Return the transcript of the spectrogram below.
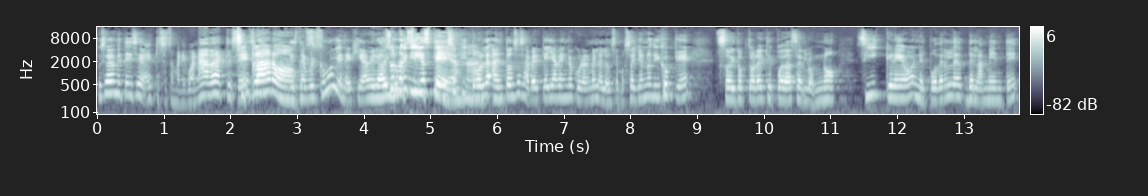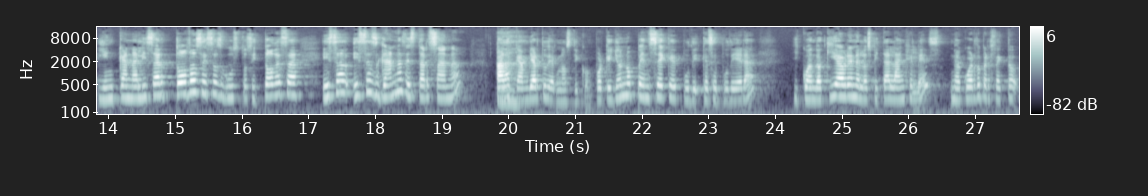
pues obviamente dice, ay, ¿qué es esta marihuanada? ¿Qué es sí, claro. Este, pues, ¿Cómo la energía? A ver, ay, eso no, me digas que eso quitó la... Ah, entonces, a ver, que ella venga a curarme la leucemia. O sea, yo no digo que soy doctora y que pueda hacerlo, no. Sí creo en el poder de la mente y en canalizar todos esos gustos y todas esa, esa, esas ganas de estar sana para cambiar tu diagnóstico. Porque yo no pensé que, que se pudiera y cuando aquí abren el Hospital Ángeles, me acuerdo perfecto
